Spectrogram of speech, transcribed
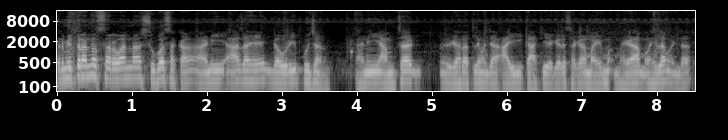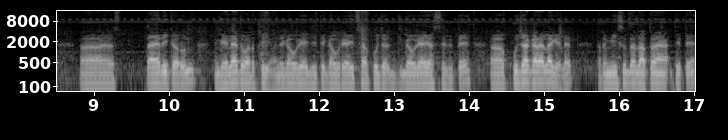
तर मित्रांनो सर्वांना शुभ सकाळ. आणि आज आहे गौरी पूजन. आणि आमच्या घरातले म्हणजे आई काकी वगैरे सगळ्या महिला महिला मंडळ तयारी करून गेल्यात वरती. म्हणजे गौरी आई जिथे गौरी आईचं पूजा गौरी आई असते तिथे पूजा करायला गेलेत. तर मी सुद्धा जातोय तिथे.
